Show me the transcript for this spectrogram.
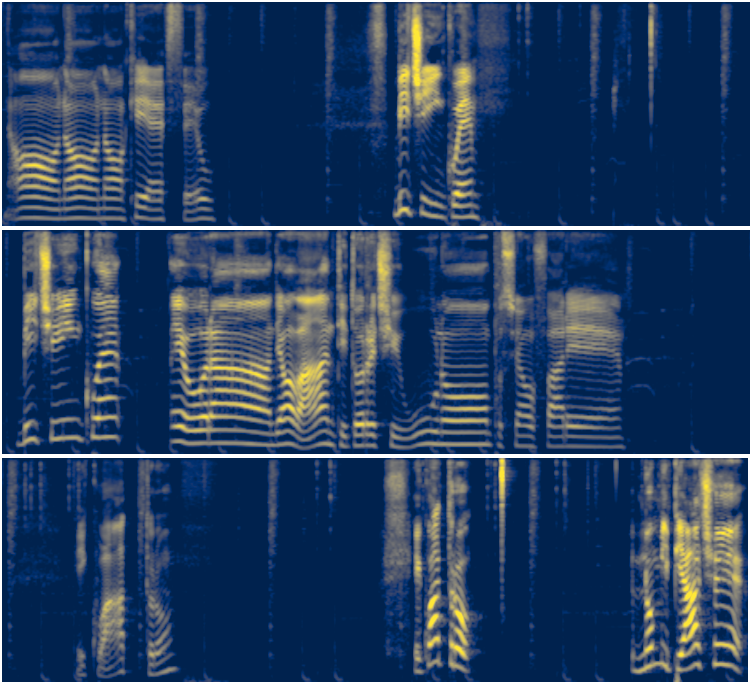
No, no, no, che F? Uh. B5. B5. E ora andiamo avanti. Torre C1. Possiamo fare... E4. E4 non mi piace.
